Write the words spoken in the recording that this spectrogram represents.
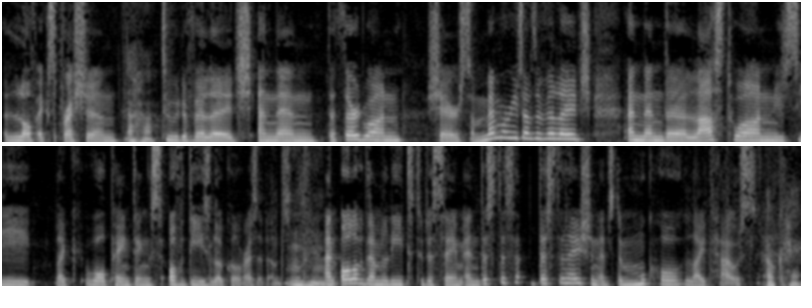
a love expression Uh-huh. to the village, and then the third one shares some memories of the village, and then the last one you see like wall paintings of these local residents, Mm-hmm. and all of them lead to the same end des- destination. It's the Mukho Lighthouse. Okay.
